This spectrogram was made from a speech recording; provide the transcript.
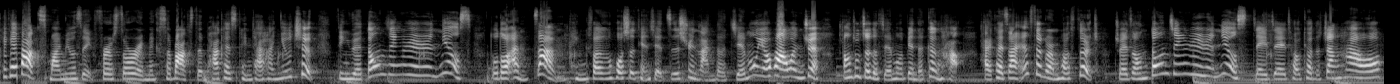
KKBox、My Music、First Story、Mixerbox 等 Podcast 平台和 YouTube 订阅《东京日日 News》，多多按赞、评分或是填写资讯栏的节目优化问卷，帮助这个节目变得更好。还可以在 Instagram 或 Search 追踪《东京日日 News》JJ Tokyo 的账号哦。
